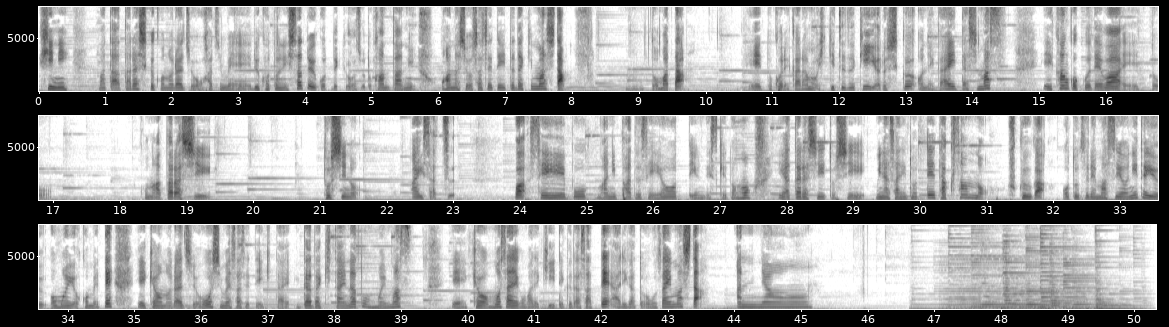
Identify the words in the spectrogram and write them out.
日にまた新しくこのラジオを始めることにしたということで今日はちょっと簡単にお話をさせていただきました。うんとまた、えーと、これからも引き続きよろしくお願いいたします。えー、韓国では、えーとこの新しい年の挨拶は「聖母マニパドセヨ」っていうんですけども新しい年皆さんにとってたくさんの福が訪れますようにという思いを込めて、え今日のラジオを締めさせていきたいいただきたいなと思います、えー、今日も最後まで聞いてくださってありがとうございました。アンニョン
